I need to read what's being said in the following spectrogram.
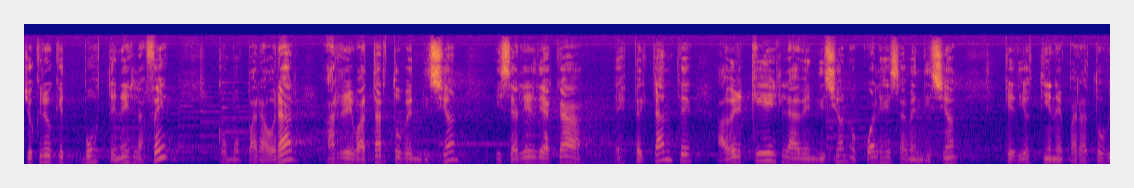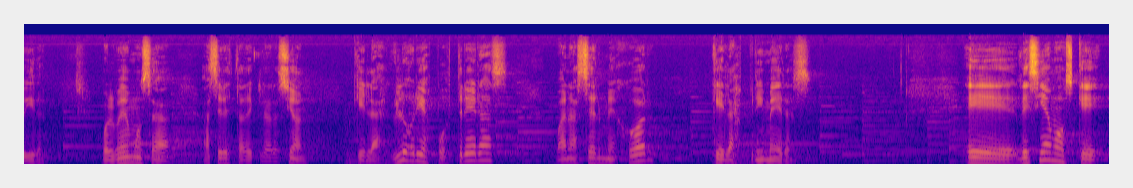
Yo creo que vos tenés la fe como para orar, arrebatar tu bendición y salir de acá expectante a ver qué es la bendición o cuál es esa bendición que Dios tiene para tu vida. Volvemos a hacer esta declaración, que las glorias postreras van a ser mejor que las primeras. Eh, decíamos que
